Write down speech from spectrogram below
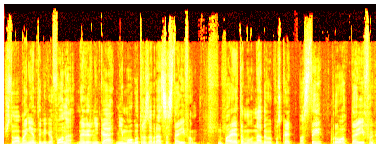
что абоненты Мегафона наверняка не могут разобраться с тарифом. Поэтому надо выпускать посты про тарифы.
